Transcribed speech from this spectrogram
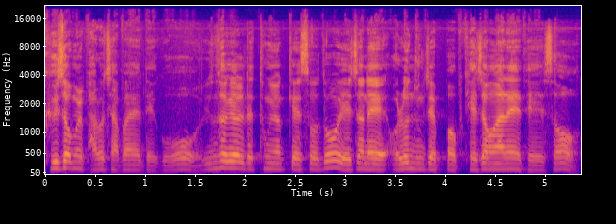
그 점을 바로 잡아야 되고 윤석열 대통령께서도 예전에 언론중재법 개정안에 대해서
